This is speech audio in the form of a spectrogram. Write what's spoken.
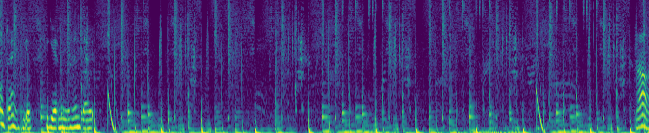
Oh dang, he he gave me an invite. Oh,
